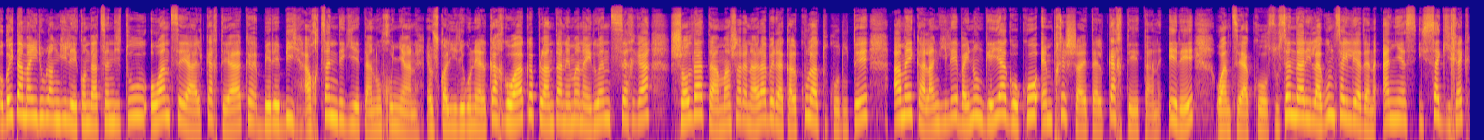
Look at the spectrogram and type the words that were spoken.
Ogoita mairu langile kondatzen ditu oantzea elkarteak bere bi aurtzaindegietan urruñan. Euskal Irigune elkargoak plantan eman nahi duen zerga solda eta masaren arabera kalkulatuko dute amaika langile baino gehiagoko enpresa eta elkarteetan ere oantzeako zuzendari laguntzailea den Agnez Izagirek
